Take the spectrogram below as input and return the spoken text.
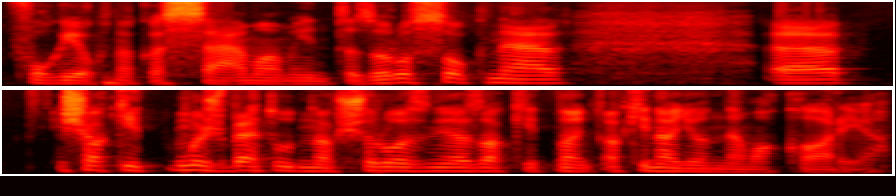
foglyoknak a száma, mint az oroszoknál, és akit most be tudnak sorozni, az akit, aki nagyon nem akarja.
